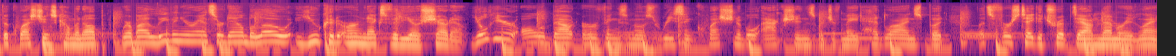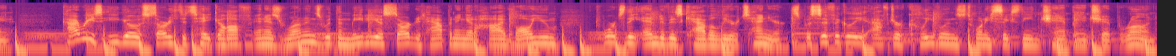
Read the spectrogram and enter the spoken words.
The question's coming up, where by leaving your answer down below, you could earn next video shoutout. You'll hear all about Irving's most recent questionable actions which have made headlines, but let's first take a trip down memory lane. Kyrie's ego started to take off, and his run ins with the media started happening at a high volume towards the end of his Cavalier tenure, specifically after Cleveland's 2016 championship run.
